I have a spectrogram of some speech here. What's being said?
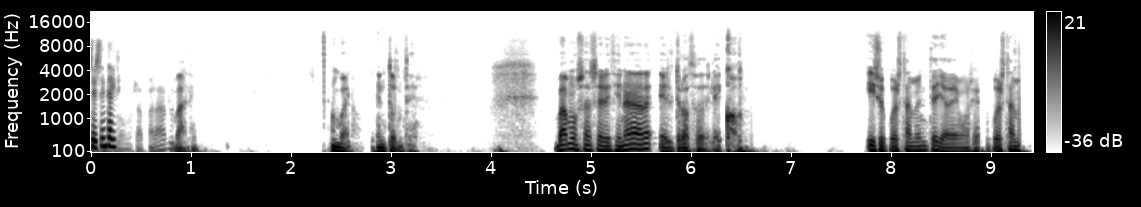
65. Vamos a parar. Vale. Bueno, entonces. Vamos a seleccionar el trozo del eco. Y supuestamente ya debemos. Supuestamente,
